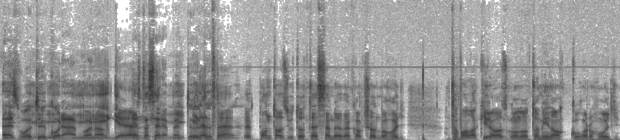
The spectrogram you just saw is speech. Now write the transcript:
ez volt ő korábban, a, Igen, ezt a szerepet töltötte. Illetve pont az jutott eszembe ebben kapcsolatban, hogy hát ha valakire azt gondoltam én akkor, hogy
